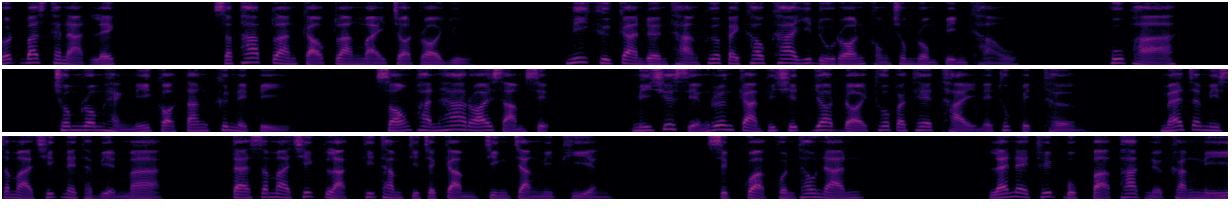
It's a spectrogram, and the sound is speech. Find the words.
รถบัสขนาดเล็ก สภาพกลางเก่ากลางใหม่จอดรออยู่ นี่คือการเดินทางเพื่อไปเข้าค่ายฤดูร้อนของชมรมปีนเขา ภูผา ชมรมแห่งนี้ก่อตั้งขึ้นในปี 2530 มีชื่อเสียงเรื่องการพิชิตยอดดอยทั่วประเทศไทยในทุกปิดเทอม แม้จะมีสมาชิกในทะเบียนมาก แต่สมาชิกหลักที่ทำกิจกรรมจริงจังมีเพียง 10 กว่าคนเท่านั้น และในทริปบุกป่าภาคเหนือครั้งนี้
